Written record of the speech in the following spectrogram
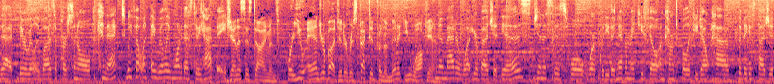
that there really was a personal connect. We felt like they really wanted us to be happy. Genesis Diamonds, where you and your budget are respected from the minute you walk in. No matter what your budget is, Genesis will work with you. They never make you feel uncomfortable if you don't have the biggest budget.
